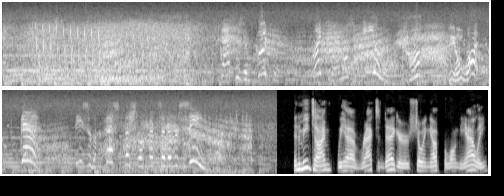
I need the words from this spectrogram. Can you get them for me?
That was a good one. I could almost feel it. Huh? Feel what? Dad, these are the best special effects I've ever seen. In the meantime, we have Rax and Dagger showing up along the alley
